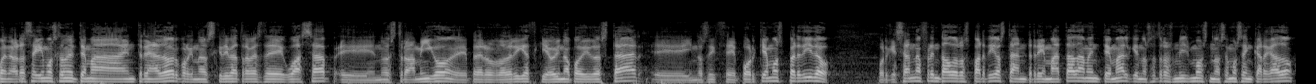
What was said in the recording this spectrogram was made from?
Bueno, ahora seguimos con el tema entrenador, porque nos escribe a través de WhatsApp eh, nuestro amigo eh, Pedro Rodríguez, que hoy no ha podido estar, eh, y nos dice, ¿por qué hemos perdido? Porque se han enfrentado los partidos tan rematadamente mal que nosotros mismos nos hemos encargado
